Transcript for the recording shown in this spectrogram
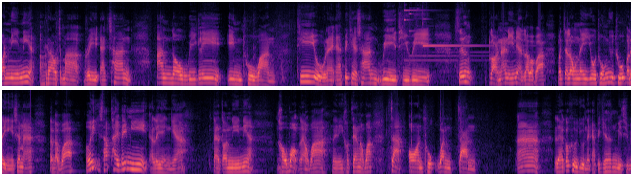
วันนี้เนี่ยเราจะมา reaction unknown weekly into one ที่อยู่ในแอปพลิเคชัน VTV ซึ่งก่อนหน้านี้เนี่ยเราแบบว่ามันจะลงใน YouTube YouTube อะไรอย่างงี้ใช่ไหมแต่แบบว่า เฮ้ย ซับไทยไม่มีอะไรอย่างเงี้ย แต่ตอนนี้เนี่ยเขาบอกแล้วว่าในนี้เขาแจ้งแล้วว่าจะออนทุกวันจันทร์ อ่าแล้วก็คืออยู่ในแอปพลิเคชัน VTV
